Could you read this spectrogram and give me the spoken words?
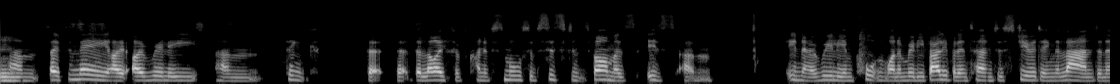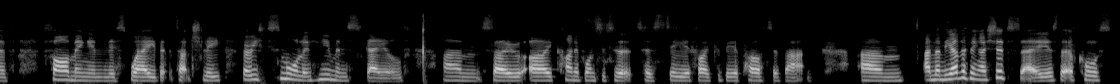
Mm. so for me, I, I really think that, that the life of kind of small subsistence farmers is um, you know a really important one and really valuable in terms of stewarding the land and of farming in this way that's actually very small and human scaled. Um, so i kind of wanted to, to see if i could be a part of that. Um, and then the other thing i should say is that of course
